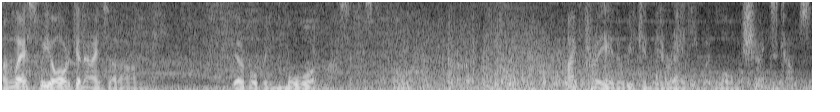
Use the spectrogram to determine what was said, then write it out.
Unless we organize our army, there will be more massacres to follow. I pray that we can be ready when Longshanks comes.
